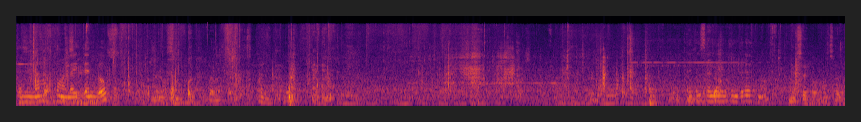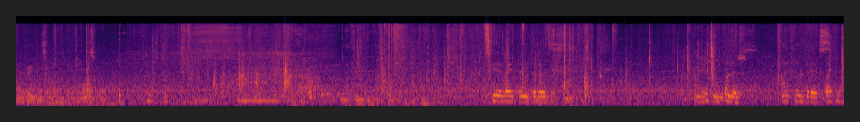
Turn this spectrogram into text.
Terminamos con el ítem 2. El ítem 3, ¿no? No sé, vamos a ver. ¿Qué rinde? Vamos a ver. Ítem está. Sí, el ítem 3. ¿Ese cuál es? Ítem 3. Ahí está.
